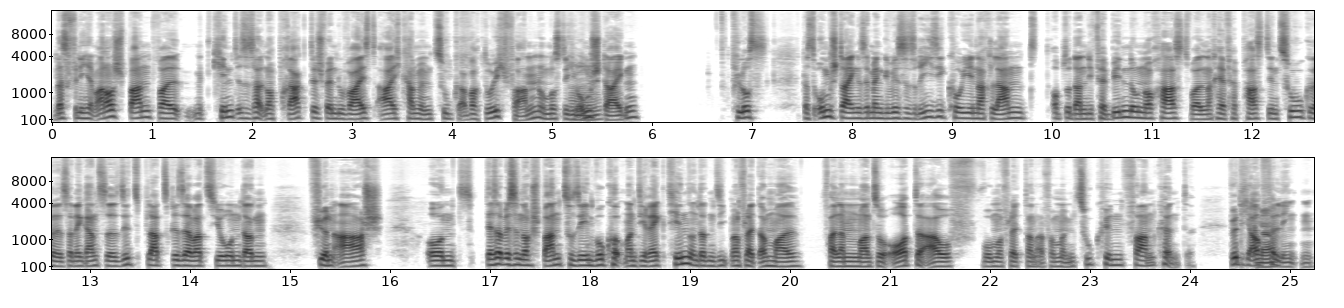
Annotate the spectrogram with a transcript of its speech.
Und das finde ich eben auch noch spannend, weil mit Kind ist es halt noch praktisch, wenn du weißt, ah, ich kann mit dem Zug einfach durchfahren und muss nicht Mhm. umsteigen. Plus, das Umsteigen ist immer ein gewisses Risiko, je nach Land, ob du dann die Verbindung noch hast, weil nachher verpasst den Zug dann ist eine ganze Sitzplatzreservation dann für einen Arsch. Und deshalb ist es noch spannend zu sehen, wo kommt man direkt hin und dann sieht man vielleicht auch mal, fallen dann mal so Orte auf, wo man vielleicht dann einfach mal im Zug hinfahren könnte. Würde ich auch Genau, verlinken.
